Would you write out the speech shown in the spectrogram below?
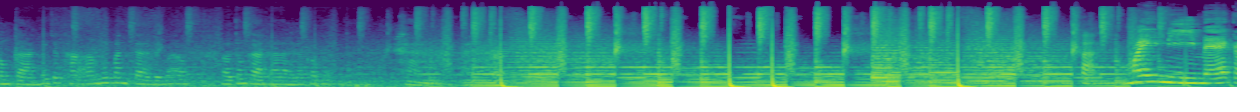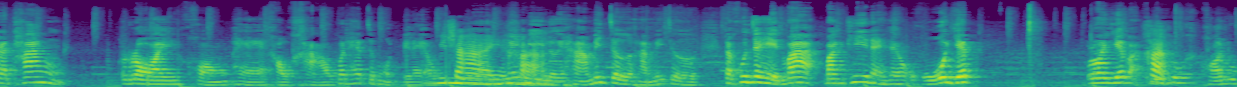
ต้องการเขาจะถามให้มั่นใจเลยว่าเราต้องการอะไรแล้วก็แบบไหน ค่ะค่ะ ไม่มีแม้กระทั่ง รอยของแผลขาวๆก็แทบจะหมมดไปแล้วใช่ไม่ค่ะ มีเลยหาไม่เจอหาไม่เจอ แต่คุณจะเห็นว่าบางที่เนี่ยจะโอ้โหเย็บ รอยเย็บอะค่ะ ดูขอดู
